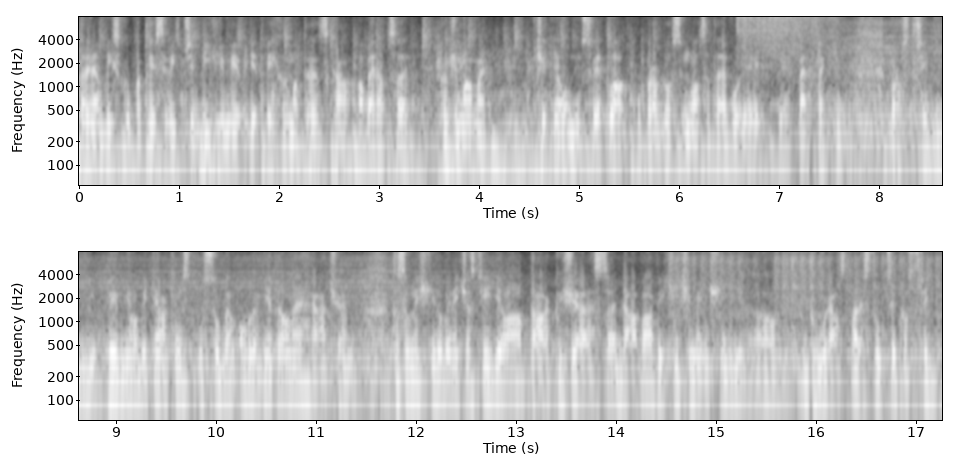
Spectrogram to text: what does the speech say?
Tady na blízko pak, když se víc přiblížím, je vidět i chromatická aberace, takže máme včetně lomu světla, opravdu simulace té vody je perfektní. Prostředí by mělo být nějakým způsobem ovlivnitelné hráčem. To se v dnešní době nejčastěji dělá tak, že se dává větší či menší uh, důraz na destrukci prostředí.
